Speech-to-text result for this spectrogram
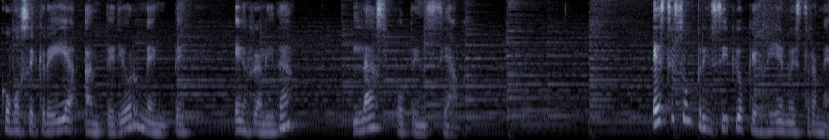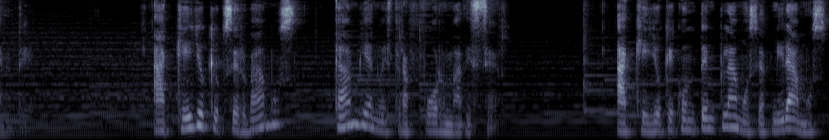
como se creía anteriormente, en realidad las potenciaba. Este es un principio que ríe nuestra mente. Aquello que observamos cambia nuestra forma de ser. Aquello que contemplamos y admiramos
